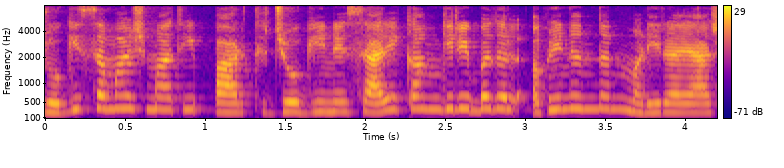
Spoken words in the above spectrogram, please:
જોગી સમાજમાંથી પાર્થ જોગીને સારી કામગીરી બદલ અભિનંદન મળી રહ્યા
